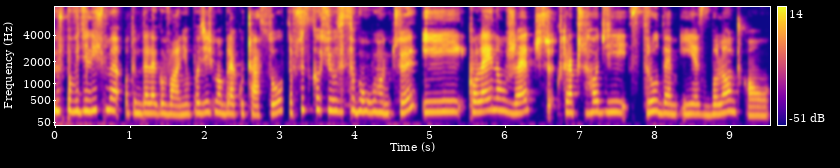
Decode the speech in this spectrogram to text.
już powiedzieliśmy o tym delegowaniu, powiedzieliśmy o braku czasu, to wszystko się ze sobą łączy i kolejną rzecz, która przychodzi z trudem i jest bolączką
